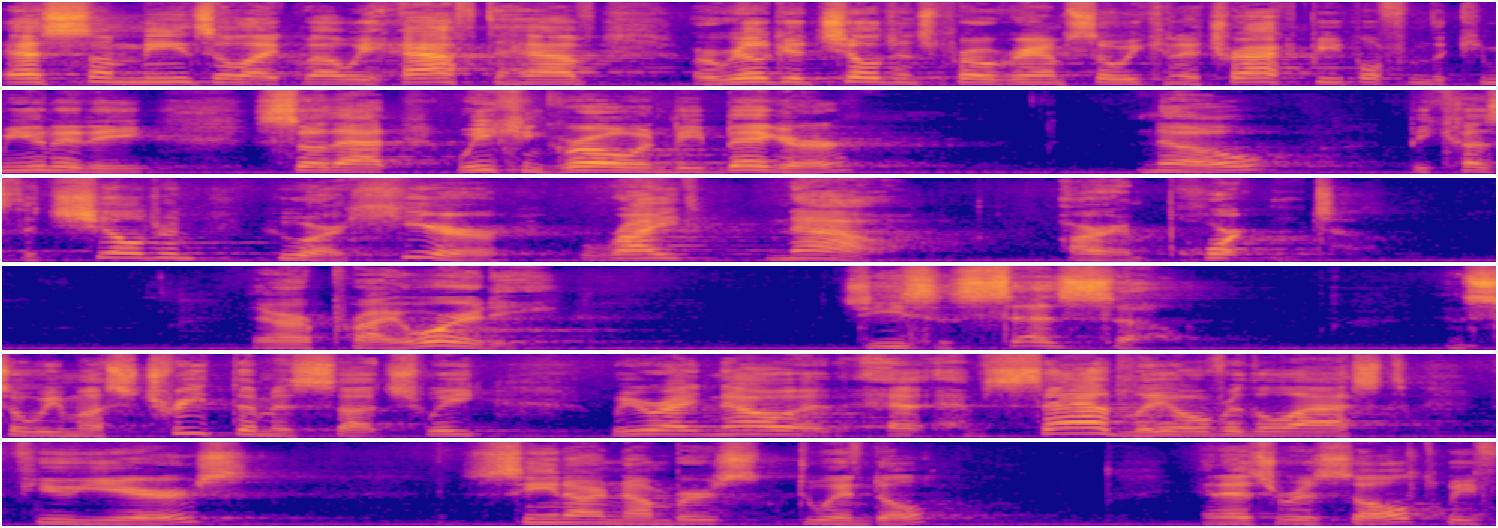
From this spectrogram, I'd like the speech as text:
as some means of like, well, we have to have a real good children's program so we can attract people from the community so that we can grow and be bigger. No, because the children who are here right now are important. They're a priority. Jesus says so. And so we must treat them as such. We, we right now have, have sadly, over the last few years, seen our numbers dwindle. And as a result, we've,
